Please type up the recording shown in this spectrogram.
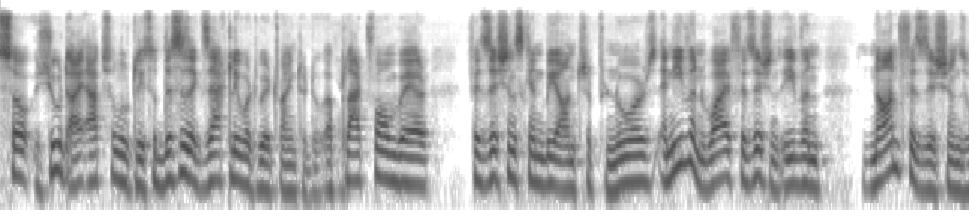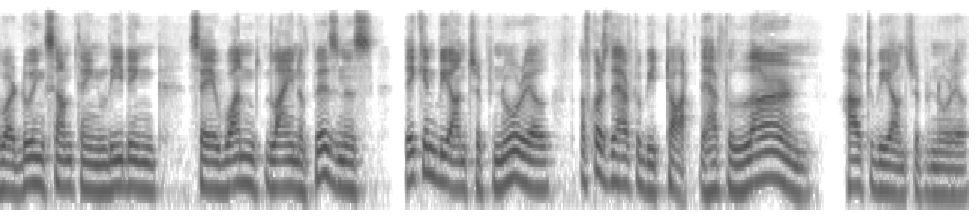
So, Jude, I absolutely. So, this is exactly what we're trying to do a platform where physicians can be entrepreneurs, and even why physicians, even non physicians who are doing something, leading, say, one line of business, they can be entrepreneurial. Of course, they have to be taught, they have to learn how to be entrepreneurial.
